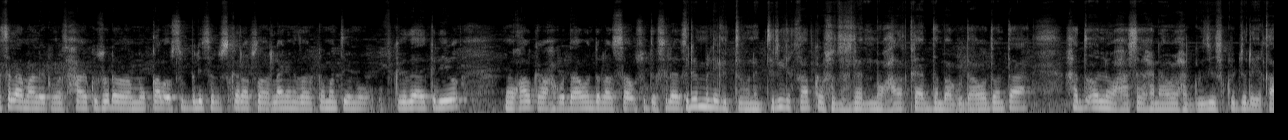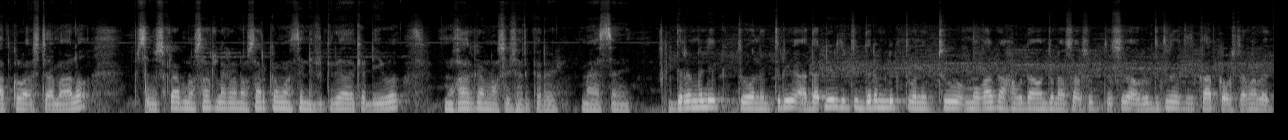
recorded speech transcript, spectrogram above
Asalaamu calaykum asxaabi ku soo dhawaada muuqaal cusub. Please subscribe saar like saar comment fikradaada ka dhiibo muuqaalkan waxaa ku daawan doonaa saa u soo degsaneed Premier League 23 qaabka u soo degsaneed muuqaal qayb dambe ku daawan doontaa. Hadda only waxaa sharaxnaa waxa gudihiisa ku jira iyo qaabka loo isticmaalo. Subscribe noo saar like noo saar comment fikradaada ka dhiibo muuqaalkan noo soo share garay mahadsanid Premier League 23 hadda dhiiri jirto Premier League 22 muuqaalkan waxaa ku daawan doonaa sida u soo degsaneed qaabka u isticmaaleed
